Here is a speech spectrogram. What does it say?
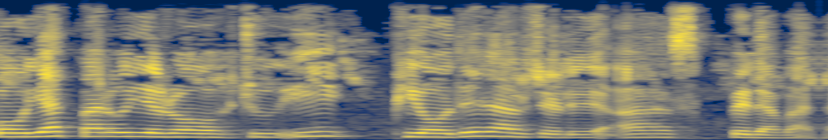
باید برای راهجویی پیاده در جلوی اسب بدود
